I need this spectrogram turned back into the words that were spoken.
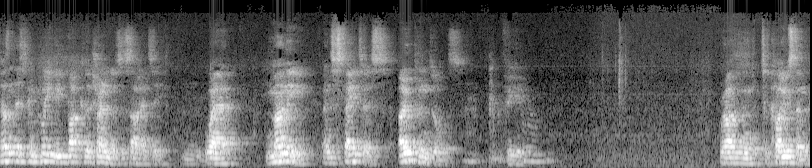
Doesn't this completely buck the trend of society where money and status open doors for you rather than to close them?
